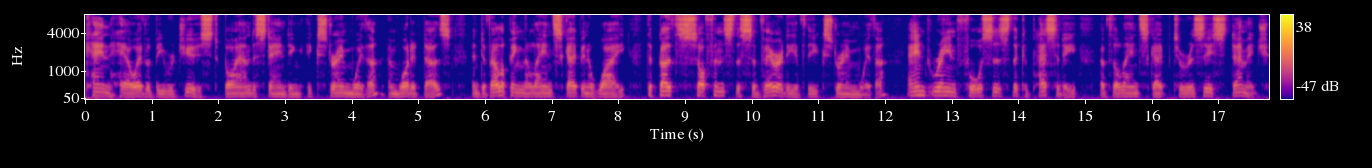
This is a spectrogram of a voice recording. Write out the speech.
can, however, be reduced by understanding extreme weather and what it does, and developing the landscape in a way that both softens the severity of the extreme weather and reinforces the capacity of the landscape to resist damage.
